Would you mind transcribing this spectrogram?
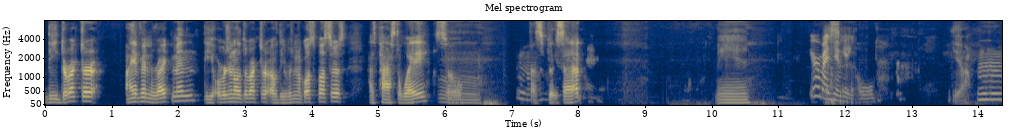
the director Ivan Reitman, the original director of the original Ghostbusters, has passed away. So Mm, that's pretty sad. man. It reminds me of getting old. Yeah. hmm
